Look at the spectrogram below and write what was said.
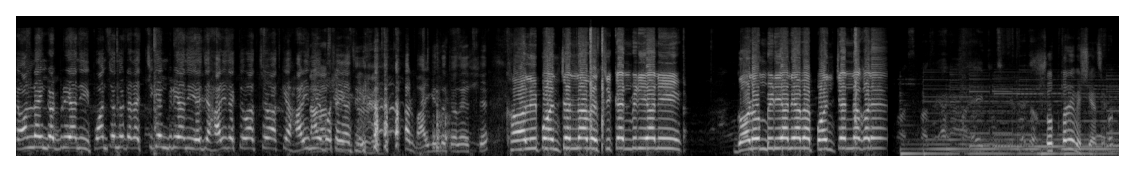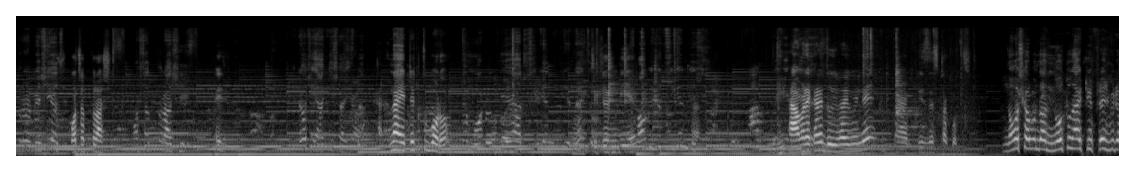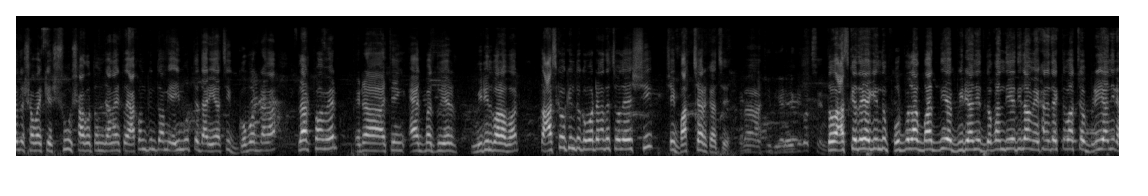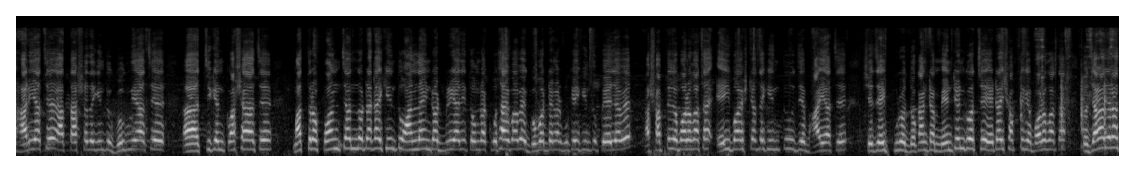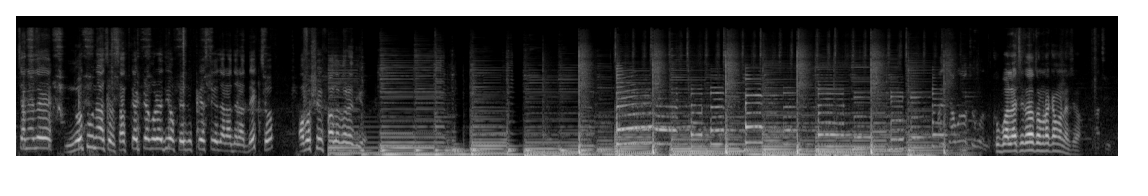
Online dot biryani পঞ্চান্ন টাকায় chicken biryani এই যে হাড়ি দেখতে পাচ্ছ আজকে হাড়ি নিয়ে বসে গেছি। আর ভাই কিন্তু চলে এসছে। খালি পঞ্চান্ন হবে চিকেন বিরিয়ানি গরম বিরিয়ানি হবে পঞ্চান্ন করে। সত্তরের বেশি আছে। সত্তরের বেশি আছে। পঁচাত্তর আশি। পঁচাত্তর আশি। এই না? না এটা একটু বড়। চিকেন দিয়ে চিকেন দিয়ে আমরা এখানে দুই ভাই মিলে বিজনেসটা করছি। নমস্কার বন্ধুরা নতুন একটি ফ্রেশ ভিডিওতে সবাইকে সুস্বাগতম জানাই। তো এখন কিন্তু আমি এই মুহূর্তে দাঁড়িয়ে আছি গোবরডাঙ্গা প্ল্যাটফর্মের এটা আই থিঙ্ক এক বা দুইয়ের মিডিল বরাবর। তো আজকেও কিন্তু গোবরডাঙ্গাতে চলে এসেছি সেই বাচ্চার কাছে। তো আজকে থেকে কিন্তু ফুটবল বাদ দিয়ে বিরিয়ানির দোকান দিয়ে দিলাম। এখানে দেখতে পাচ্ছ বিরিয়ানির হাড়ি আছে আর তার সাথে কিন্তু ঘুগনি আছে চিকেন কষা আছে। মাত্র পঞ্চান্ন টাকায় কিন্তু অনলাইন ডট বিরিয়ানি তোমরা কোথায় পাবে? গোবরডাঙ্গার বুকেই কিন্তু পেয়ে যাবে। আর সব থেকে বড় কথা, এই বয়সটাতে কিন্তু যে ভাই আছে, সে যে এই পুরো দোকানটা মেনটেন করছে, এটাই সব থেকে বড় কথা। তো যারা যারা চ্যানেলে নতুন আছে সাবস্ক্রাইবটা করে দিও ফেসবুক পেজ থেকে যারা যারা দেখছ, অবশ্যই ফলো করে দিও। খুব ভালো আছি দাদা, তোমরা কেমন আছি?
